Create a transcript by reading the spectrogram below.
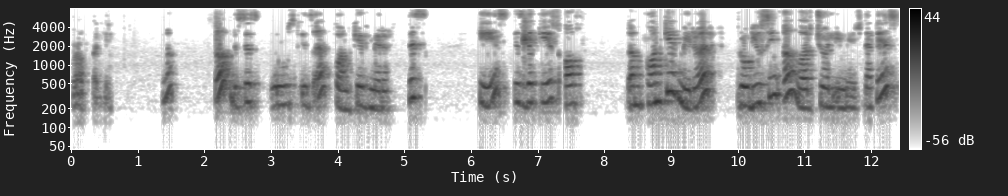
properly. No? So this is used is a concave mirror. This case is the case of the concave mirror producing a virtual image. That is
